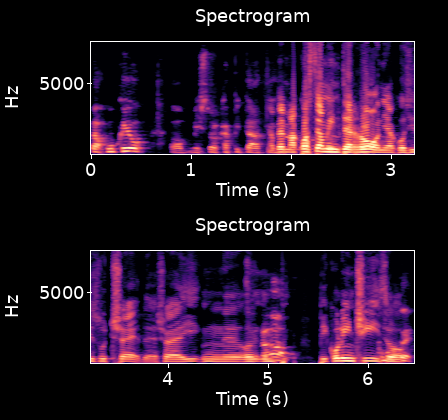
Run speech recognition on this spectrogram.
No, comunque io oh, mi sono capitati. Vabbè, ma qua siamo in Terronia, così succede. Cioè, i- mm, un No. pi- piccolo inciso. Comunque,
